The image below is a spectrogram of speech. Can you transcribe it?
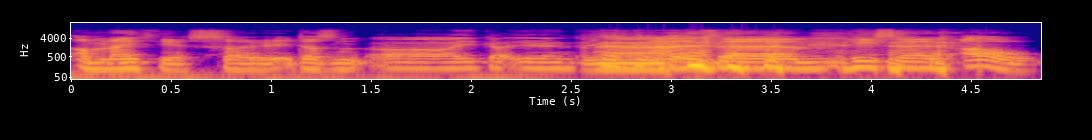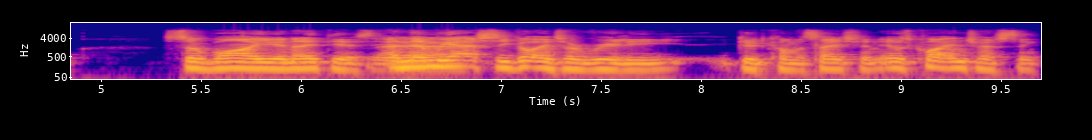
I'm an atheist, so it doesn't. oh, you got you in. And um, he said, oh, so why are you an atheist? And then we actually got into a really good conversation. It was quite interesting.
